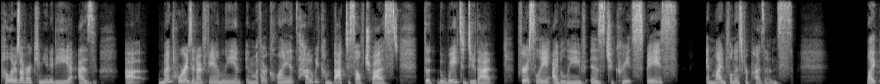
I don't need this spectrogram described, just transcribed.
pillars of our community, as uh, mentors in our family and, and with our clients? How do we come back to self trust? The, the way to do that Firstly, I believe is to create space and mindfulness for presence. Like,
